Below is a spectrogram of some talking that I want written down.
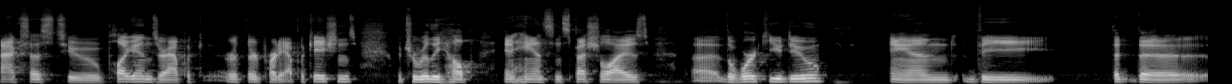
access to plugins or applic- or third party applications, which will really help enhance and specialize uh, the work you do. and the the the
